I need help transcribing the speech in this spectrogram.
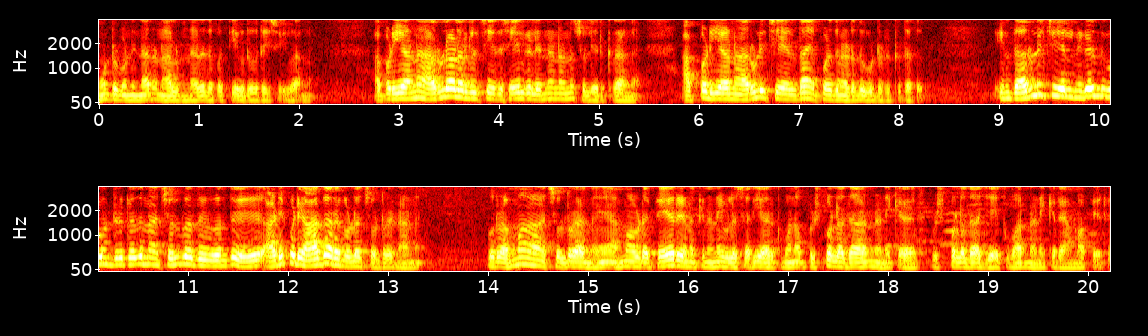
மூன்று மணி நேரம் நாலு மணி நேரம் இதை பற்றி விரிவுரை செய்வாங்க. அப்படியான அருளாளர்கள் செய்த செயல்கள் என்னென்னு சொல்லியிருக்கிறாங்க. அப்படியான அருளி செயல் தான் இப்பொழுது நடந்து கொண்டிருக்கிறது. இந்த அருளி செயல் நிகழ்ந்து கொண்டிருக்கிறது நான் சொல்வது வந்து அடிப்படை ஆதாரங்களோட சொல்கிறேன் நான். ஒரு அம்மா சொல்கிறாங்க அம்மாவோட பேர் எனக்கு நினைவில் சரியாக இருக்குமானா புஷ்பலதான்னு நினைக்கிறேன் புஷ்பலதா ஜெயக்குமார்னு நினைக்கிறேன் அம்மா பேர்.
